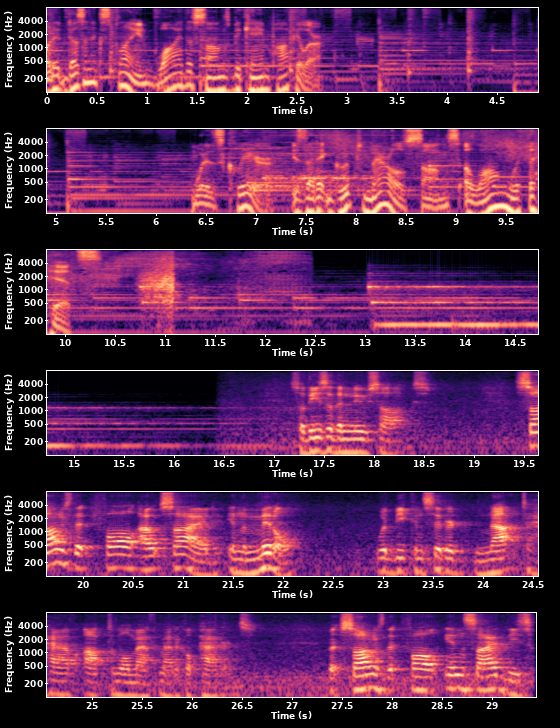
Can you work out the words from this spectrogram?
But it doesn't explain why the songs became popular. What is clear is that it grouped Merrill's songs along with the hits. So these are the new songs. Songs that fall outside in the middle would be considered not to have optimal mathematical patterns. But songs that fall inside these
